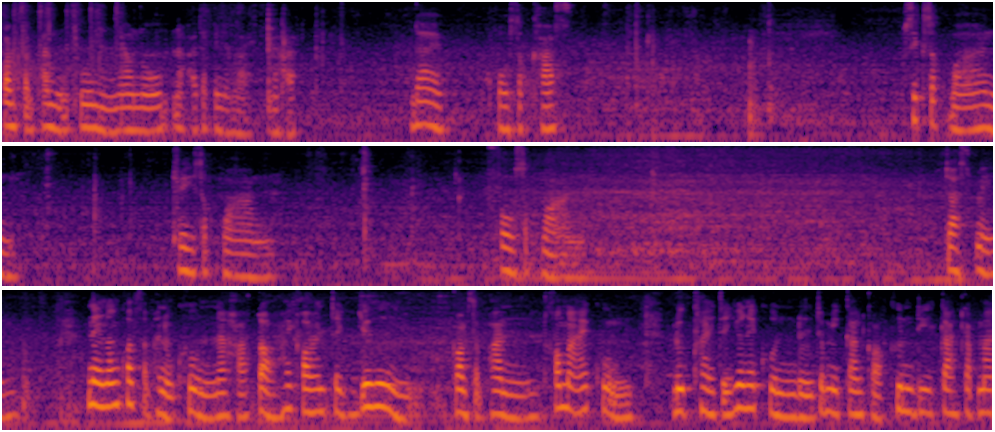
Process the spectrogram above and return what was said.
ความสัมพันธ์ของคุณแนวโน้มนะคะ จะเป็นอย่างไรนะคะ ได้ four of cups six of wands three of wands four of wands judgment ในน้องความสัมพันธ์ของคุณนะคะ ต่อให้เขาจะยื่นความสัมพันธ์เข้ามาให้คุณ หรือใครจะยื่นให้คุณ หรือจะมีการขอคืนดีการกลับมา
